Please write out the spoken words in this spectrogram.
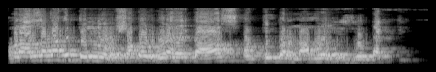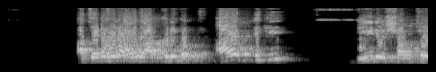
আমরা আল্লাহ জন্য সকল গুনাহের কাজ বর্জন করার নাম হলো হিজরত একটি। আচ্ছা এটা হলো আমাদের আক্ষরিক অর্থ। আরেকটি কি? দিনের স্বার্থে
